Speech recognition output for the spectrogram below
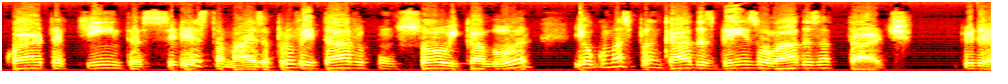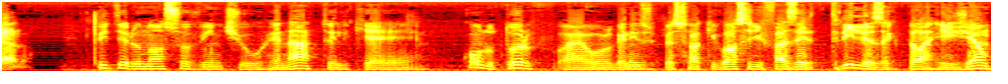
Quarta, quinta, sexta, mais aproveitável com sol e calor e algumas pancadas bem isoladas à tarde. Juliano. Peter, o nosso ouvinte, o Renato, ele que é condutor, é, organiza o pessoal que gosta de fazer trilhas aqui pela região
